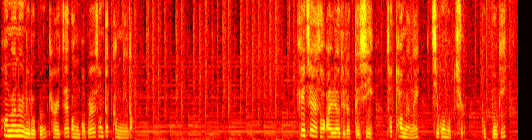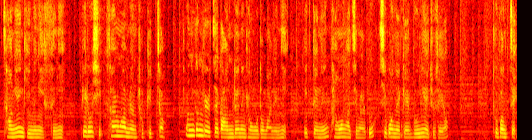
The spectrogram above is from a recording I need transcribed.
화면을 누르고 결제 방법을 선택합니다. 퀴즈에서 알려드렸듯이 첫 화면에 직원 호출, 돋보기, 장애인 기능이 있으니 필요시 사용하면 좋겠죠? 현금 결제가 안 되는 경우도 많으니 이때는 당황하지 말고 직원에게 문의해 주세요. 두 번째,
